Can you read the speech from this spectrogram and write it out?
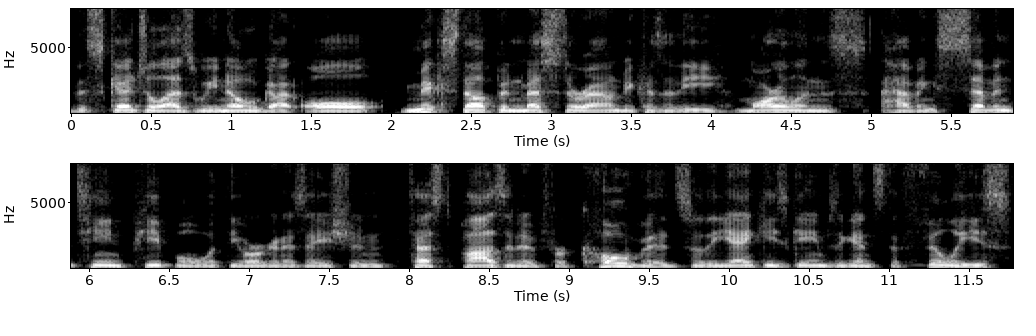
The schedule, as we know, got all mixed up and messed around because of the Marlins having 17 people with the organization test positive for COVID. So the Yankees games against the Phillies,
